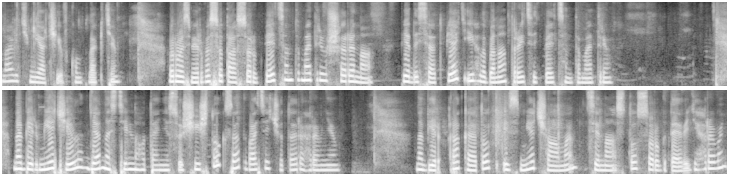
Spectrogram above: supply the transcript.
навіть м'яч є в комплекті. Розмір висота 45 см, ширина 55 і глибина 35 см. Набір м'ячів для настільного тенісу 6 штук за 24 гривні. Набір ракеток із м'ячами. Ціна 149 гривень.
